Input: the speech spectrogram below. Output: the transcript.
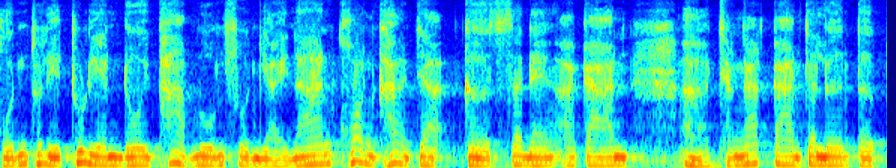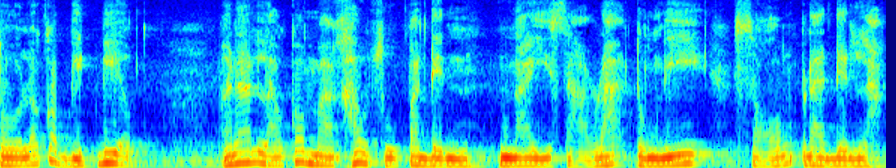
ผลผลิตทุเรียนโดยภาพรวมส่วนใหญ่นั้น ค่อนข้างจะเกิดแสดงอาการชะงักการเจริญเติบโตแล้วก็บิดเบี้ยว เพราะฉะนั้นเราก็มาเข้าสู่ประเด็นในสาระตรงนี้สองประเด็นหลัก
